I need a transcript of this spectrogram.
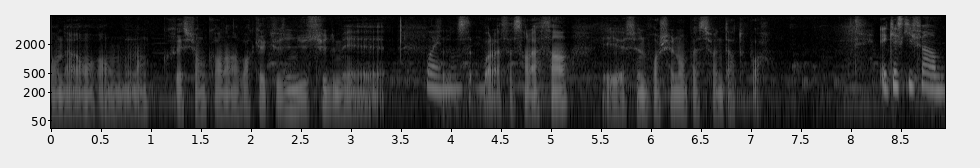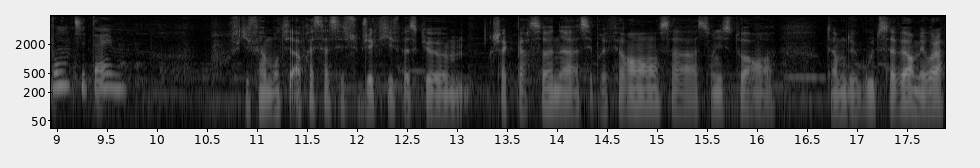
On a, on, a réussi encore d'en avoir quelques-unes du sud, mais ça, voilà, ça sent la fin. Et semaine prochaine, on passe sur une tarte aux poires. Et qu'est-ce qui fait un bon tea time? Ce qui fait un bon tea Après, ça, c'est subjectif parce que euh, chaque personne a ses préférences, a son histoire en termes de goût, de saveur. Mais voilà,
